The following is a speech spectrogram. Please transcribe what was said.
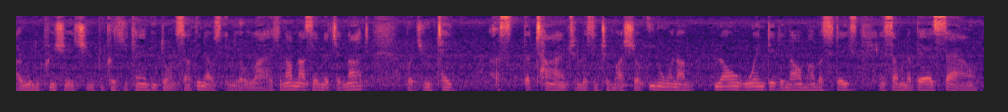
I really appreciate you because you can be doing something else in your lives. And I'm not saying that you're not, but you take us the time to listen to my show, even when I'm long winded and all my mistakes and some of the bad sound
